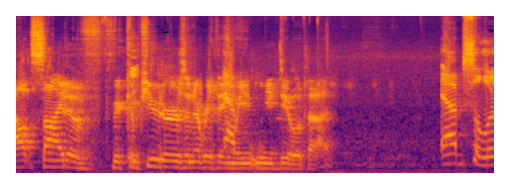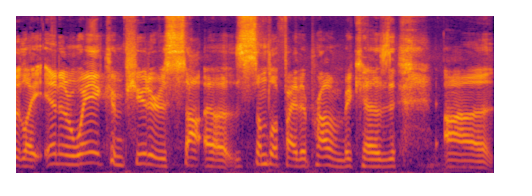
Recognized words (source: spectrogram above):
outside of the computers and everything we, we deal with that. Absolutely. In a way, computers uh, simplify the problem because uh,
